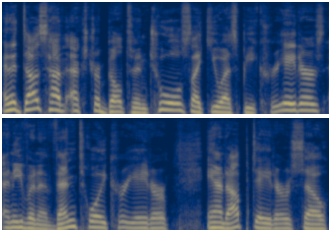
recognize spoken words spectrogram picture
and it does have extra built in tools like USB creators and even a Ventoy creator and updater. So,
